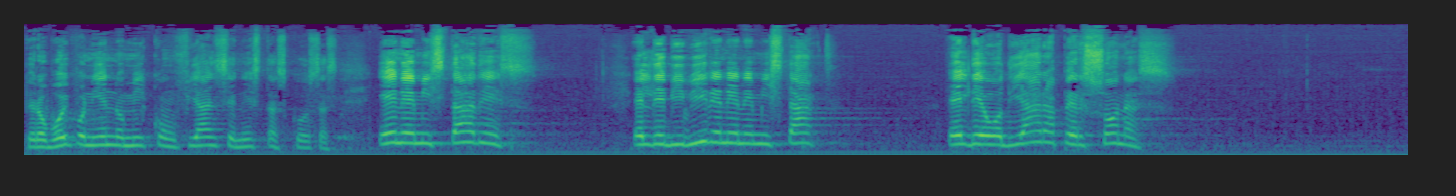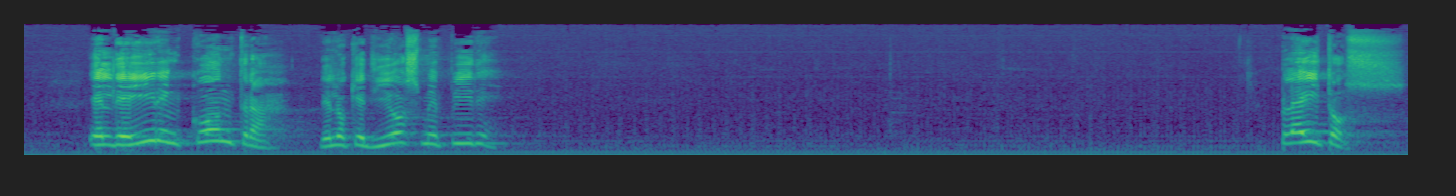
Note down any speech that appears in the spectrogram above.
Pero voy poniendo mi confianza en estas cosas. Enemistades. El de vivir en enemistad el de odiar a personas, el de ir en contra de lo que Dios me pide. Pleitos,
